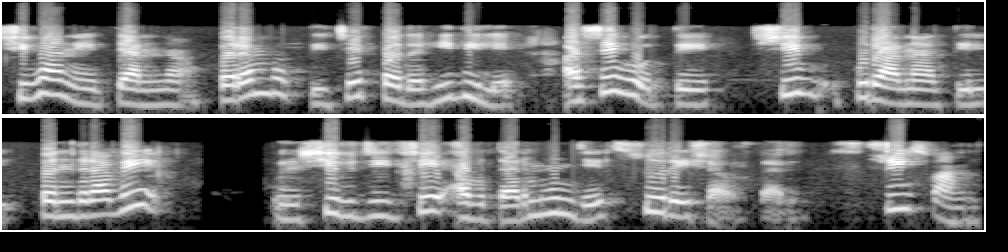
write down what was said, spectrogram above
शिवाने त्यांना परमभक्तीचे पदही दिले. असे होते शिव पुराणातील पंधरावे शिवजीचे अवतार म्हणजेच सुरेश अवतार. श्री स्वामी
